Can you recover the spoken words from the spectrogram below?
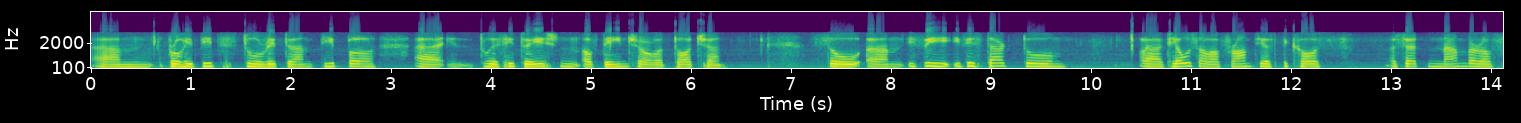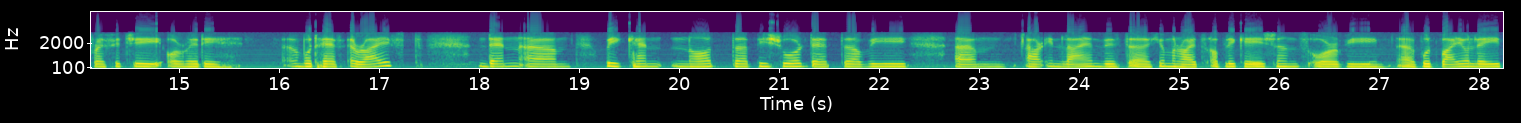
um, prohibits to return people uh, into a situation of danger or torture. So um, if we if we start to uh, close our frontiers because a certain number of refugees already uh, would have arrived, then um, we cannot uh, be sure that uh, we um, are in line with the human rights obligations or we uh, would violate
